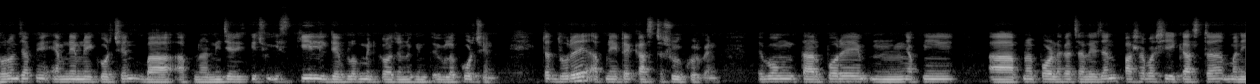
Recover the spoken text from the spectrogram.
ধরুন যে আপনি এমনি, এমনি করছেন বা আপনার নিজের কিছু স্কিল ডেভেলপমেন্ট করার জন্য কিন্তু এগুলো করছেন। এটা ধরে আপনি এটা কাজটা শুরু করবেন এবং তারপরে আপনি আপনার পড়ালেখা চালিয়ে যান। পাশাপাশি এই কাজটা মানে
